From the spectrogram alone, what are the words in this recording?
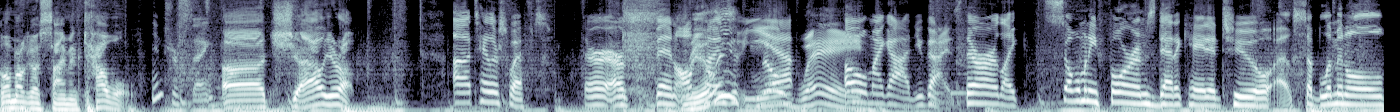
Omar goes Simon Cowell. Interesting. Uh, Chal, you're up. Uh, Taylor Swift. There have been all Really? kinds of No way. Oh my God, you guys! There are like so many forums dedicated to uh, subliminal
